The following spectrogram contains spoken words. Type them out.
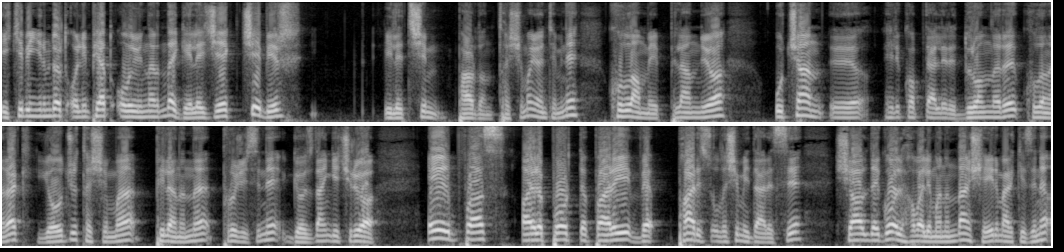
2024 Olimpiyat oyunlarında gelecekçi bir iletişim pardon taşıma yöntemini kullanmayı planlıyor uçan e, helikopterleri, dronları kullanarak yolcu taşıma planını, projesini gözden geçiriyor. Airbus, Aeroport de Paris ve Paris Ulaşım İdaresi Charles de Gaulle Havalimanı'ndan şehir merkezine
